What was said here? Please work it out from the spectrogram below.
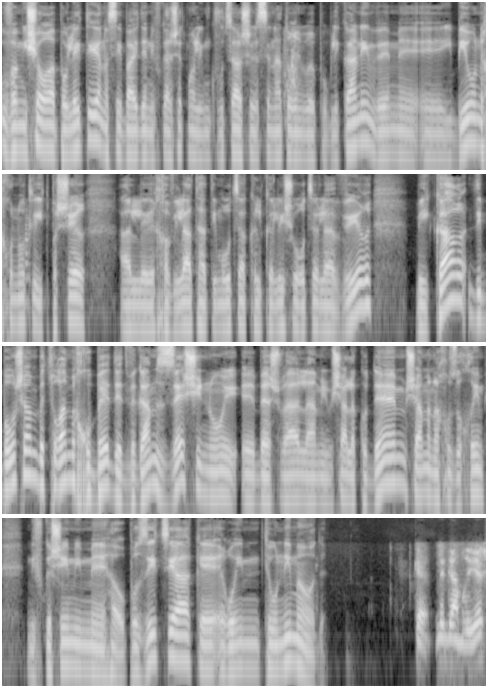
ובמישור הפוליטי, הנשיא ביידן נפגש אתמול עם קבוצה של סנטורים רפובליקנים, והם uh, הביעו נכונות להתפשר על uh, חבילת התמרוץ הכלכלי שהוא רוצה להעביר. בעיקר דיברו שם בצורה מכובדת, וגם זה שינוי בהשוואה לממשל הקודם, שם אנחנו זוכרים מפגשים עם האופוזיציה כאירועים טעונים מאוד. כן, לגמרי. יש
